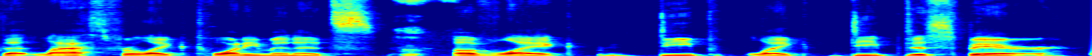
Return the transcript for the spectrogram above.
that lasts for like 20 minutes of like deep like deep despair.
